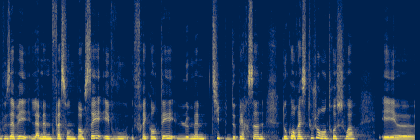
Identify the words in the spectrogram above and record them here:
vous avez la même façon de penser et vous fréquentez le même type de personnes. Donc on reste toujours entre soi. Et, euh,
